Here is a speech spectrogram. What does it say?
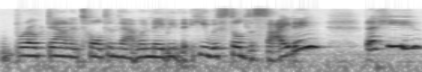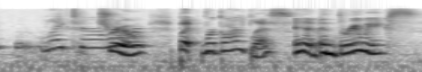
broke down and told him that when maybe that he was still deciding that he liked her. True. whatever. But regardless, It had been three weeks,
